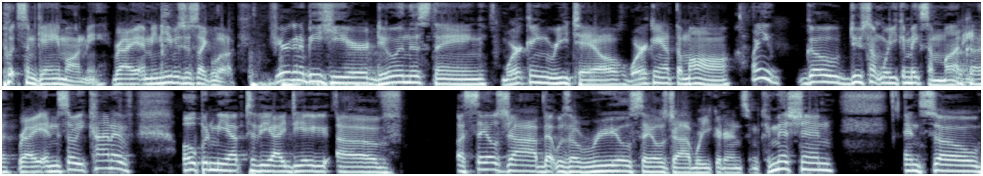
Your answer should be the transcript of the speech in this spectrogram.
put some game on me, right? I mean, he was just like, look, if you're going to be here doing this thing, working retail, working at the mall, why don't you go do something where you can make some money, okay. right? And so he kind of opened me up to the idea of a sales job that was a real sales job where you could earn some commission. And so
